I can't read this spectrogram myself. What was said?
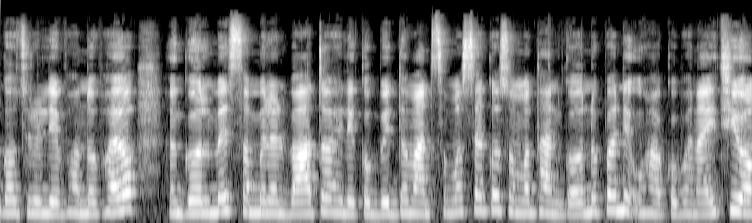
गजुरीले भन्नुभयो गोलमेज सम्मेलनबाट अहिलेको विद्यमान समस्याको समाधान गर्नुपर्ने उहाँको भनाइ थियो।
